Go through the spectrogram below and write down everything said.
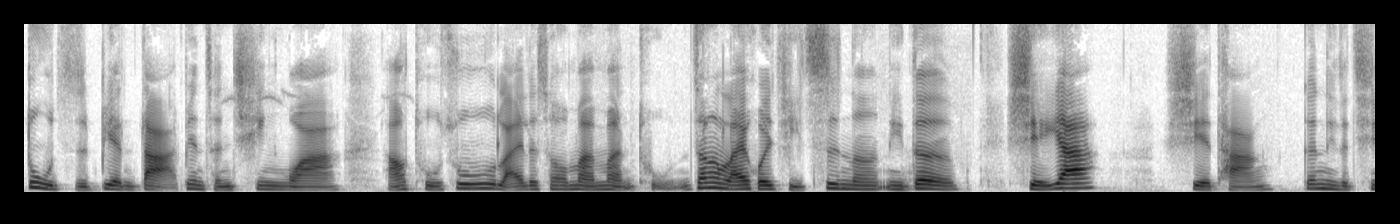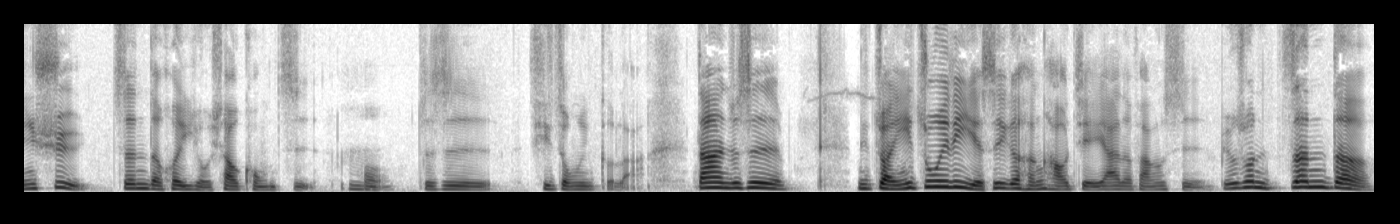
肚子变大，变成青蛙，然后吐出来的时候慢慢吐。你这样来回几次呢？你的血压、血糖跟你的情绪真的会有效控制。嗯，这是。其中一个啦，当然就是你转移注意力也是一个很好解压的方式。比如说你真的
